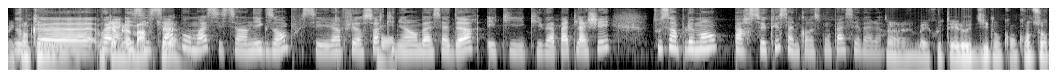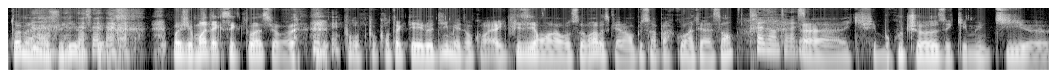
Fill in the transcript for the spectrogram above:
ouais, Donc euh, voilà, et c'est ça l'aimes. pour moi, c'est un exemple, c'est l'influenceur Bon. qui devient ambassadeur et qui qui va pas te lâcher, tout simplement parce que ça ne correspond pas à ses valeurs. Ah ouais, bah écoute, Elodie, donc on compte sur toi maintenant, Julie, parce que moi j'ai moins d'accès que toi sur, euh, pour, pour contacter Elodie, mais donc on- avec plaisir on la recevra parce qu'elle a en plus un parcours intéressant, Très intéressant. euh, qui fait beaucoup de choses et qui est multi euh,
